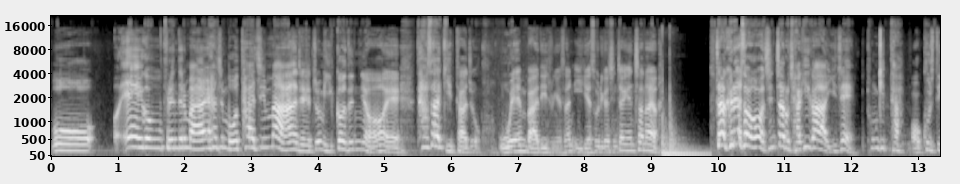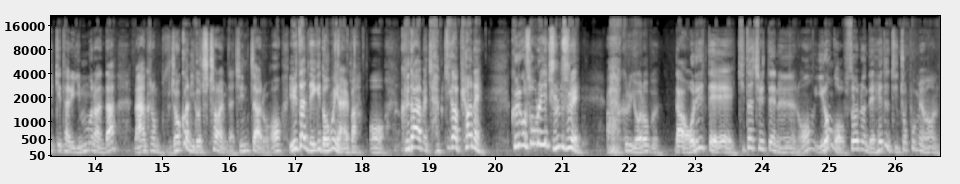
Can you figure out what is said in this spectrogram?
뭐 예, 이거 뭐 브랜드는 말하진 못하지만 이제 좀 있거든요. 예, 타사 기타 중 OM 바디 중에선 이게 소리가 진짜 괜찮아요. 자 그래서 진짜로 자기가 이제 통기타 어쿠스틱 기타를 입문한다? 나 그럼 무조건 이거 추천합니다. 진짜로. 어 일단 내기 너무 얇아. 어 그 다음에 잡기가 편해. 그리고 소리 준수해. 아 그리고 여러분 나 어릴 때 기타 칠 때는 어 이런 거 없었는데 헤드 뒤쪽 보면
